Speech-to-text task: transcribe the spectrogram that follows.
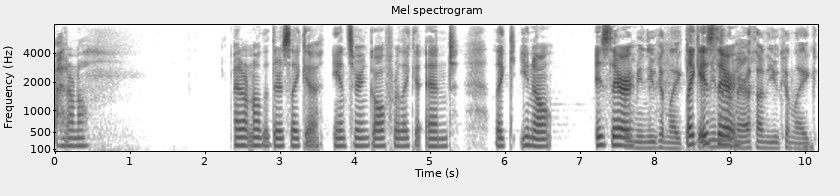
I don't know. I don't know that there's like a answer in golf or like an end. Like you know, is there? I mean, you can like Like, is there- a marathon? You can like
